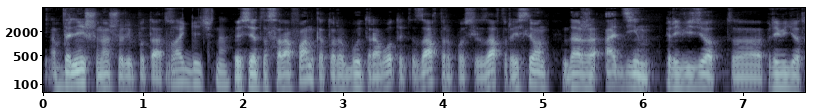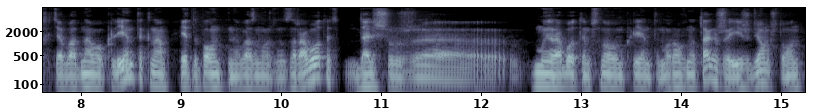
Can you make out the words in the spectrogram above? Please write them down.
в дальнейшую нашу репутацию. Логично. То есть это сарафан, который будет работать завтра, послезавтра. Если он даже один привезет, э, приведет хотя бы одного клиента к нам, это дополнительная возможность заработать. Дальше уже мы работаем с новым клиентом ровно так же и ждем, что он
